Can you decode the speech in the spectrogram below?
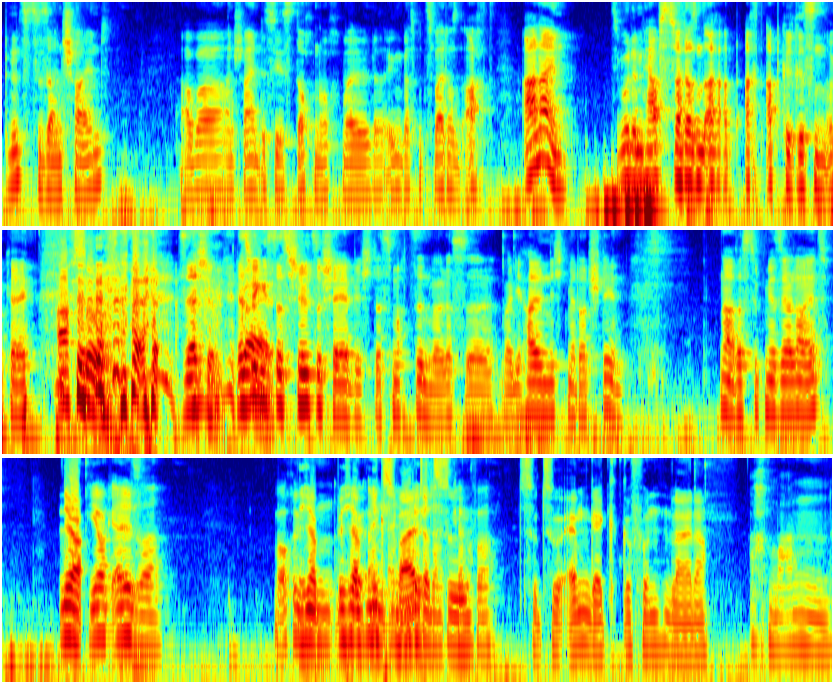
benutzt zu sein scheint. Aber anscheinend ist sie es doch noch, weil da irgendwas mit 2008. Ah nein! Sie wurde im Herbst 2008 ab- acht abgerissen, okay. Ach so. Sehr schön. Deswegen Geil. ist das Schild so schäbig. Das macht Sinn, weil, das, äh, weil die Hallen nicht mehr dort stehen. Na, das tut mir sehr leid. ja, Georg Elser. War auch Ich hab- irgendein- ich hab ein- nix ein weiter zu- zu, zu MGEG gefunden leider. Ach Mann.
